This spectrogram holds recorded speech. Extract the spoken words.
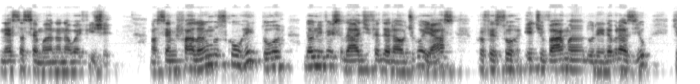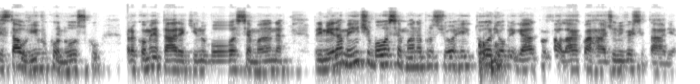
nesta semana na UFG. Nós sempre falamos com o reitor da Universidade Federal de Goiás, professor Edivar Madureira Brasil, que está ao vivo conosco para comentar aqui no Boa Semana. Primeiramente, boa semana para o senhor reitor e obrigado por falar com a Rádio Universitária.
